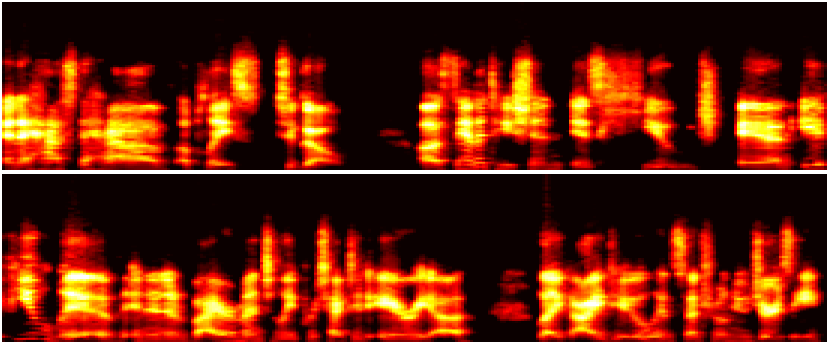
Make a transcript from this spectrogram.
and it has to have a place to go. Uh, sanitation is huge. And if you live in an environmentally protected area, like I do in central New Jersey,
